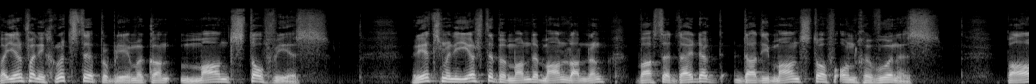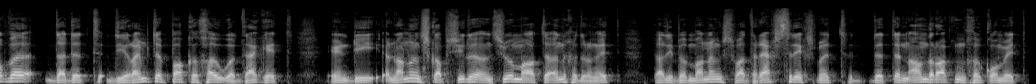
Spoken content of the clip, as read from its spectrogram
Maar een van die grootste probleme kan maanstof wees. Reeds met die eerste bemande maanlanding was dit duidelik dat die maanstof ongewoon is. Behalwe dat dit die ruimtepakke gou oordek het en die landingskapsule in so mate ingedring het dat die bemannings wat regstreeks met dit in aanraking gekom het,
